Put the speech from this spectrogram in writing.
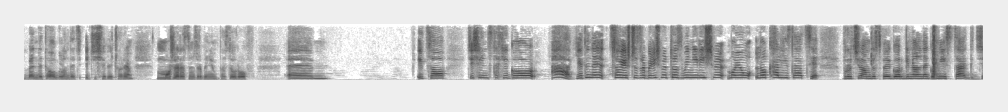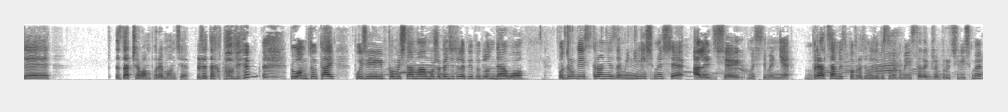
będę to oglądać dzisiaj wieczorem, może razem z robieniem pazurów. I co? Dzisiaj nic takiego. A, jedyne co jeszcze zrobiliśmy, to zmieniliśmy moją lokalizację. Wróciłam do swojego oryginalnego miejsca, gdzie zaczęłam po remoncie, że tak powiem. Byłam tutaj, później pomyślałam, a może będzie to lepiej wyglądało. Po drugiej stronie zamieniliśmy się, ale dzisiaj myślimy, nie, wracamy z powrotem do tego samego miejsca, także wróciliśmy.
